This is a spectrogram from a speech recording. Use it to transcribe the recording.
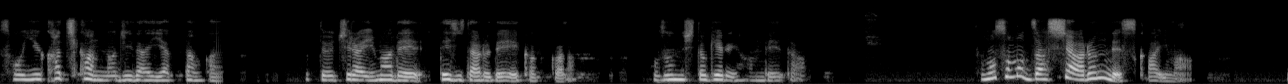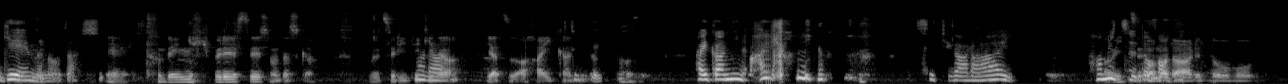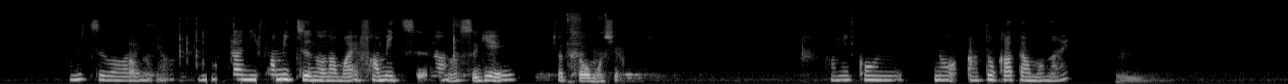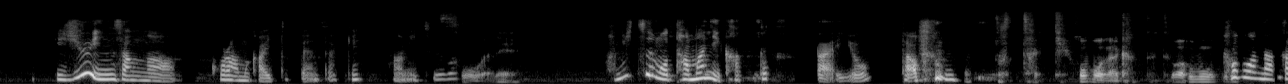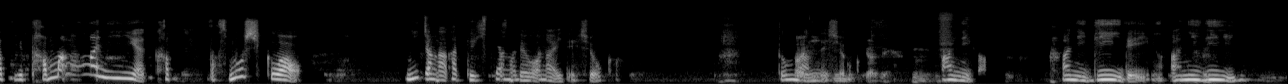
そういう価値観の時代やったんかな。だってうちら今でデジタルで絵描くから、保存しとけるやん、データ。そもそも雑誌あるんですか、今？ゲームの雑誌。えーっと、電撃プレイステーション確か物理的なやつは配管になってます。配管に、配管に。世知辛い。ファミ通とか。はまだあると思う。ファミ通はあるんや。またにファミ通の名前、ファミ通なのすげえ、ちょっと面白い。ファミコンの跡形もない。うん。伊集院さんがコラム書いとったんやったっけ？ファミ通は。そうやね。ファミ通もたまに買っとったよ。多分。どったっけ？ほぼなかったとは思うけど。ほぼなかったけど、たまに買った。もしくは、兄ちゃんが買ってきたのではないでしょうか。どうなんでしょうか。兄がね。うん。兄 D でいいの。兄 D。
